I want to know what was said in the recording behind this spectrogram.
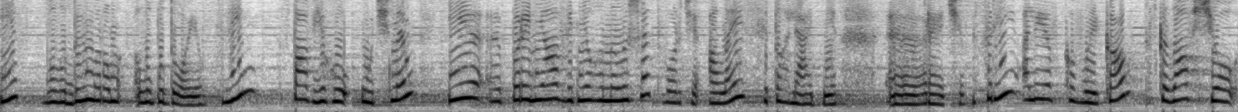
із Володимиром Лободою. Він став його учнем і е, перейняв від нього не лише творчі, але й світоглядні е, речі. Сергій Алієв-Ковика сказав, що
